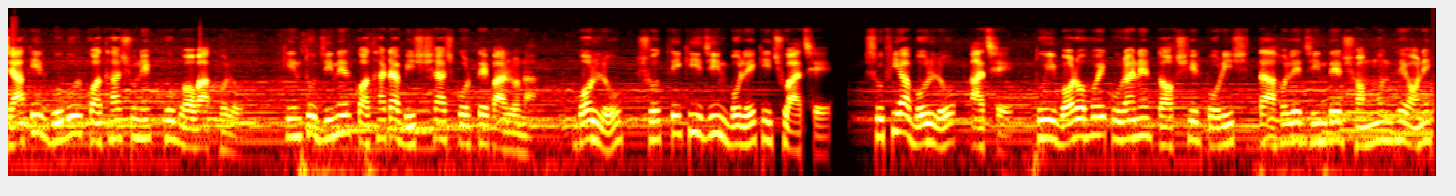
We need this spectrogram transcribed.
জাকির বুবুর কথা শুনে খুব অবাক হলো। কিন্তু জিনের কথাটা বিশ্বাস করতে পারল না। বলল, সত্যি কি জিন বলে কিছু আছে? সুফিয়া বলল, আছে। তুই বড় হয়ে কোরআনের তফসির পড়িস, তাহলে জিনদের সম্বন্ধে অনেক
